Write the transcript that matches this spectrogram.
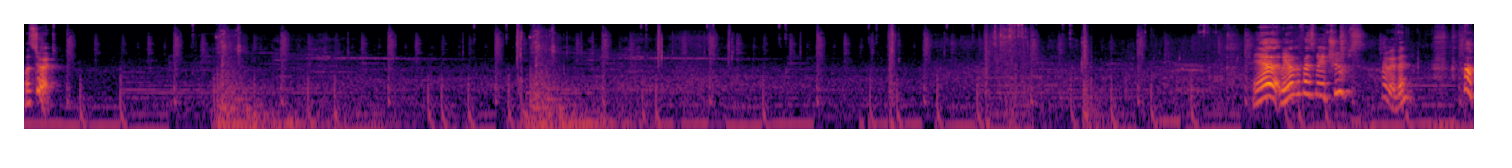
Let's do it. We don't have as many troops. Hi, Ribbon. Huh.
